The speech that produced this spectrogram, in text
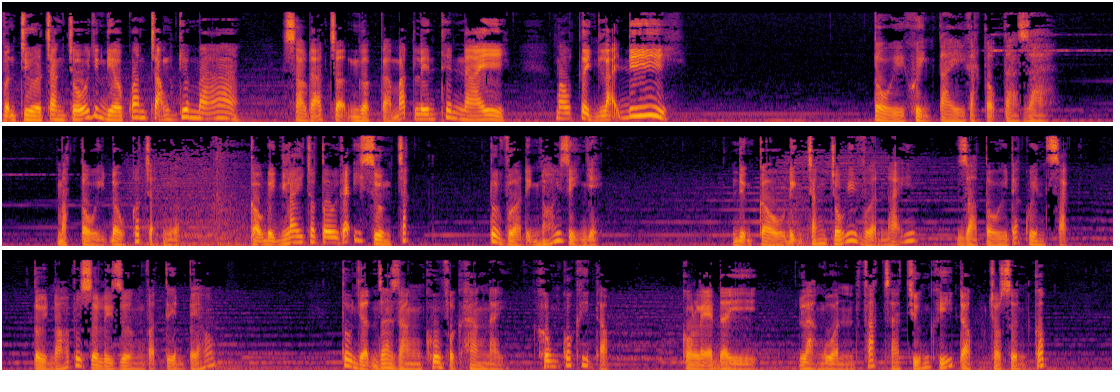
vẫn chưa trăng chối những điều quan trọng kia mà. Sao đã trợn ngược cả mắt lên thế này? Mau tỉnh lại đi. Tôi khuỷnh tay gạt cậu ta ra. Mặt tôi đâu có trợn ngược. Cậu định lay cho tôi gãy xương chắc. Tôi vừa định nói gì nhỉ? Những câu định trăng chối vừa nãy giờ tôi đã quên sạch. Tôi nói với Sơ Lê Dương và tiền Béo. Tôi nhận ra rằng khu vực hang này không có khí độc. Có lẽ đây là nguồn phát ra chứng khí độc cho sơn cốc,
